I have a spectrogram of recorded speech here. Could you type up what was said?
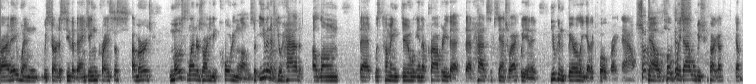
Friday when we started to see the banking crisis emerge, most lenders aren't even quoting loans. So even if hmm. you had a loan that was coming due in a property that that had substantial equity in it, you can barely get a quote right now. So now, hopefully, this, that will be. Sorry, Yep.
